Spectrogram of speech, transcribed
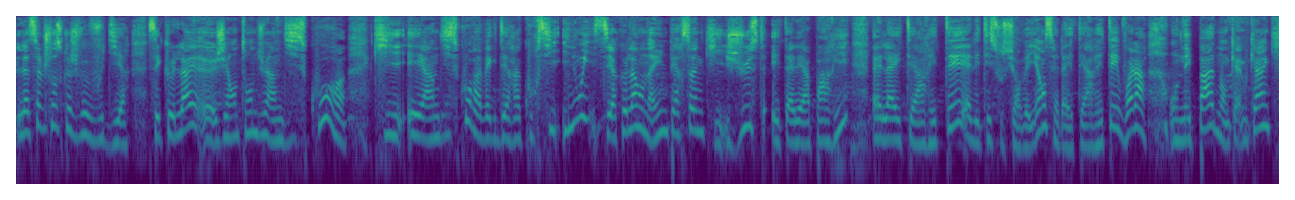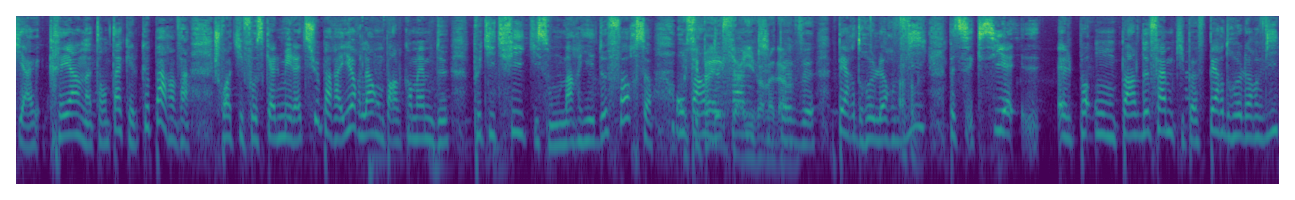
La seule chose que je veux vous dire, c'est que là, euh, j'ai entendu un discours qui est un discours avec des raccourcis inouïs. C'est-à-dire que là, on a une personne qui juste est allée à Paris, elle a été arrêtée, elle était sous surveillance, elle a été arrêtée. Voilà, on n'est pas dans quelqu'un qui a créé un attentat quelque part. Enfin, je crois qu'il faut se calmer là-dessus. Par ailleurs, là, on parle quand même de petites filles qui sont mariées de force. On parle de femmes qui, hein, peuvent perdre leur vie. Parce que si on parle de femmes qui peuvent perdre leur vie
